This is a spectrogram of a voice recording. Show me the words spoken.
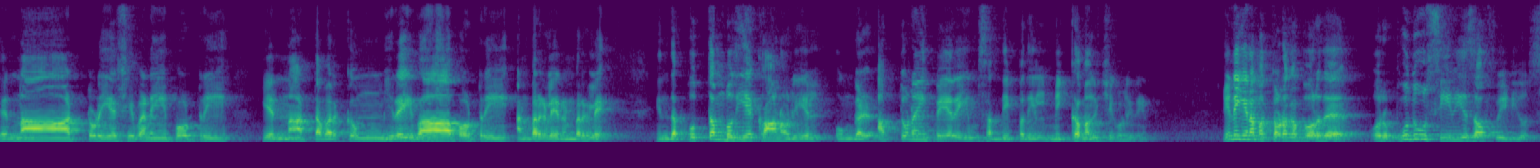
தென்னாட்டுடைய சிவனை போற்றி என் நாட்டவர்க்கும் இறைவா போற்றி. அன்பர்களே நண்பர்களே இந்த புத்தம் புதிய காணொளியில் உங்கள் அத்துணை பெயரையும் சந்திப்பதில் மிக்க மகிழ்ச்சி கொள்கிறேன். இன்னைக்கு நம்ம தொடங்க போகிறது ஒரு புது சீரீஸ் ஆஃப் வீடியோஸ்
